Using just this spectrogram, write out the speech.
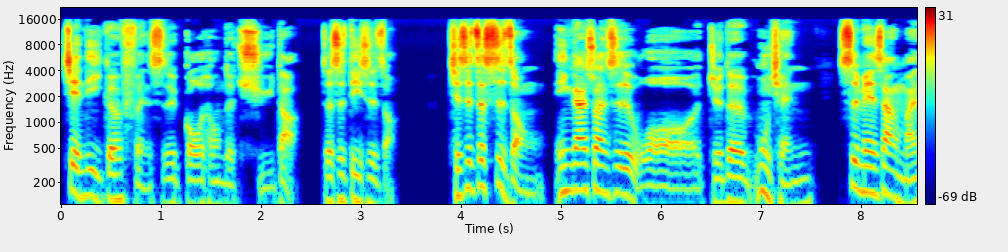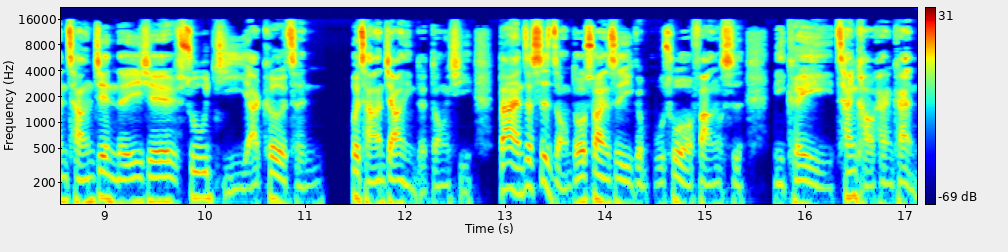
建立跟粉丝沟通的渠道，这是第四种。其实这四种应该算是我觉得目前市面上蛮常见的一些书籍呀、课程会常常教你的东西。当然，这四种都算是一个不错的方式，你可以参考看看，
